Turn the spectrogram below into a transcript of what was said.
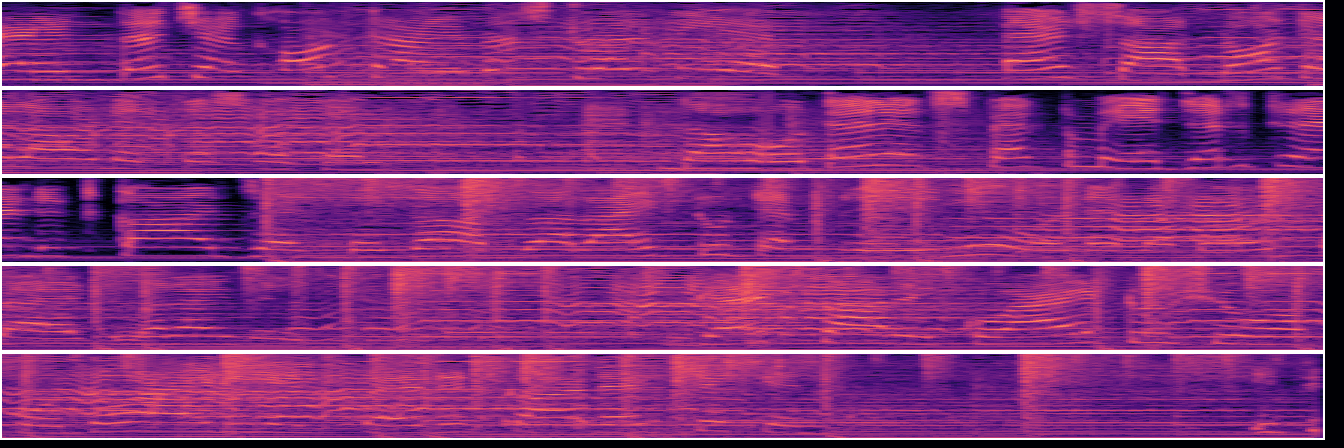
and the check-out time is 12 pm. Pets are not allowed in this hotel. The hotel expects major credit cards and reserves the right to temporarily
